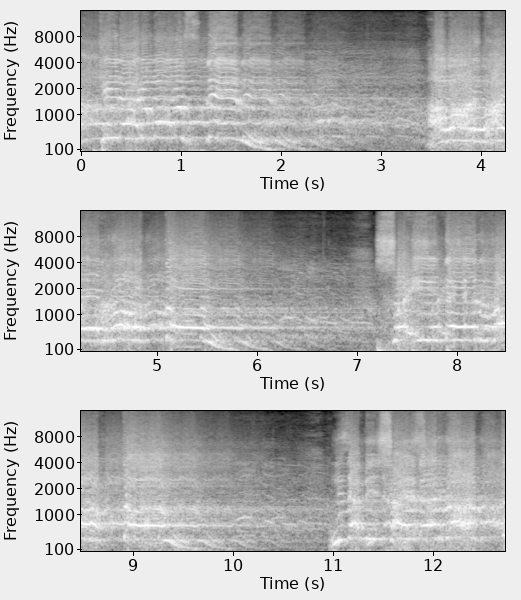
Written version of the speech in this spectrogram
সাতক্ষীরার মুসলিম। আমার ভাইয়ের রক্ত। শহীদের রক্ত। নিজামী সাহেবের রক্ত।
